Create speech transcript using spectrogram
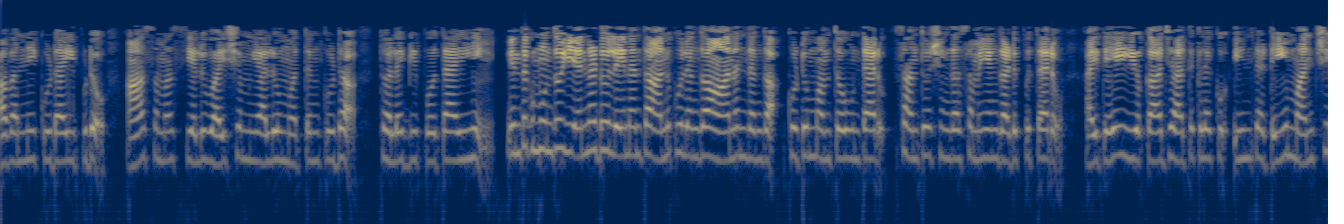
అవన్నీ కూడా ఇప్పుడు ఆ సమస్యలు వైషమ్యాలు మొత్తం కూడా తొలగిపోతాయి. ఇంతకు ముందు ఎన్నడూ లేనంత అనుకూలంగా ఆనందంగా కుటుంబంతో ఉంటారు. సంతోషంగా సమయం గడుపుతారు. అయితే ఈ యొక్క జాతకులకు ఇంతటి మంచి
